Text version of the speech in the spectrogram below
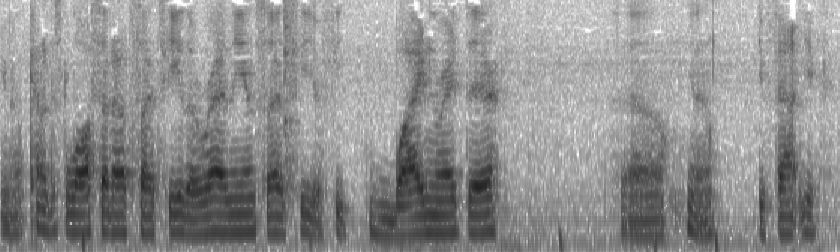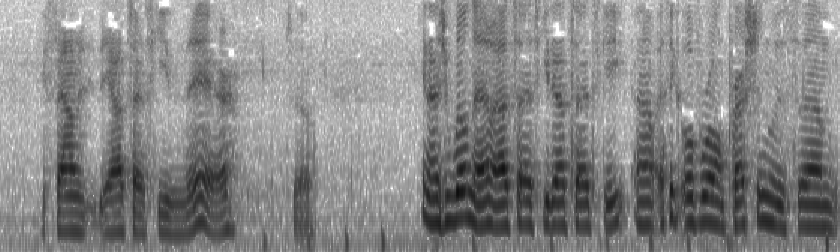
you know, kind of just lost that outside ski. The right on the inside ski, your feet widen right there. So you know, you found you you found the outside ski there. So you know, as you well know, outside ski to outside ski. Uh, I think overall impression was, um,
